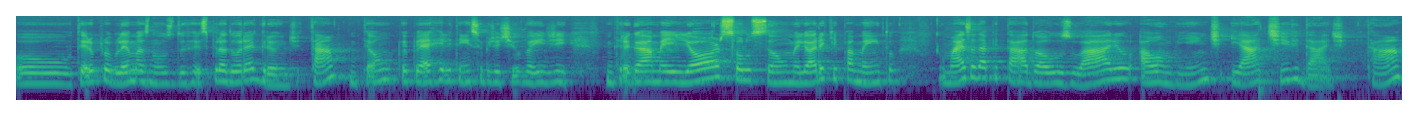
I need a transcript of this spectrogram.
ou ter problemas no uso do respirador é grande, tá? Então, o PPR ele tem esse objetivo aí de entregar a melhor solução, o melhor equipamento o mais adaptado ao usuário, ao ambiente e à atividade, tá?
